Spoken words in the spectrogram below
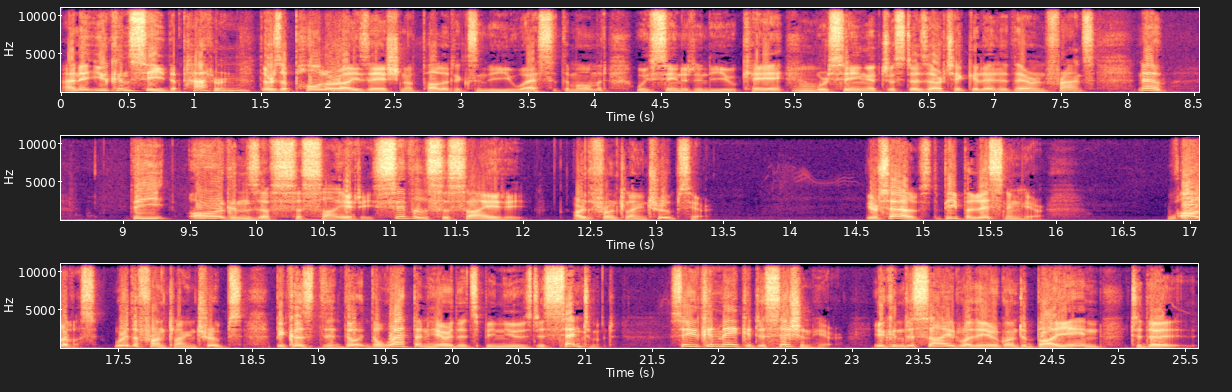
and it, you can see the pattern. Mm. There's a polarization of politics in the US at the moment. We've seen it in the UK. Mm. We're seeing it just as articulated there in France. Now, the organs of society, civil society, are the frontline troops here. Yourselves, the people listening here, all of us, we're the frontline troops because the, the, the weapon here that's been used is sentiment. So you can make a decision here. You can decide whether you're going to buy in to the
